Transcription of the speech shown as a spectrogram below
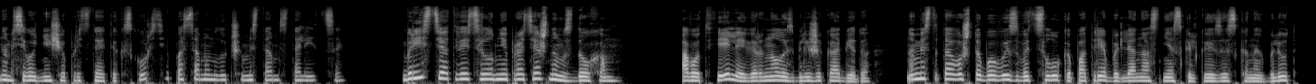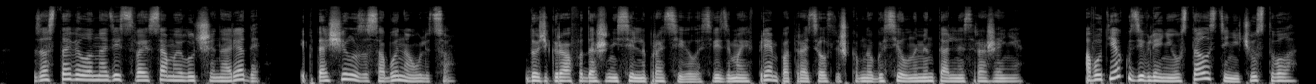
Нам сегодня еще предстоит экскурсия по самым лучшим местам столицы. Бристи ответила мне протяжным вздохом. А вот Фелия вернулась ближе к обеду, но вместо того, чтобы вызвать слуг и потребовать для нас несколько изысканных блюд, заставила надеть свои самые лучшие наряды и потащила за собой на улицу. Дочь графа даже не сильно противилась, видимо, и впрямь потратила слишком много сил на ментальные сражения. А вот я, к удивлению, усталости не чувствовала.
